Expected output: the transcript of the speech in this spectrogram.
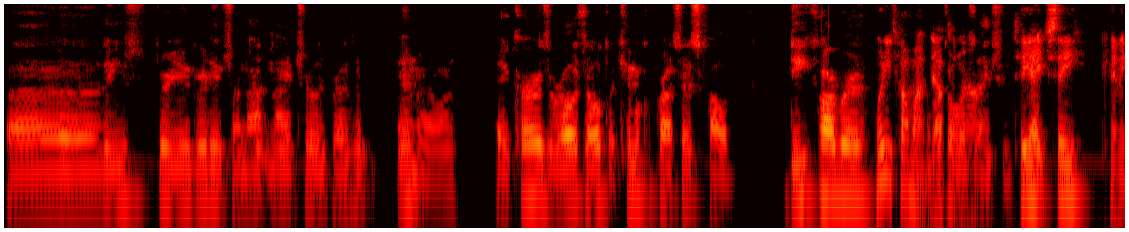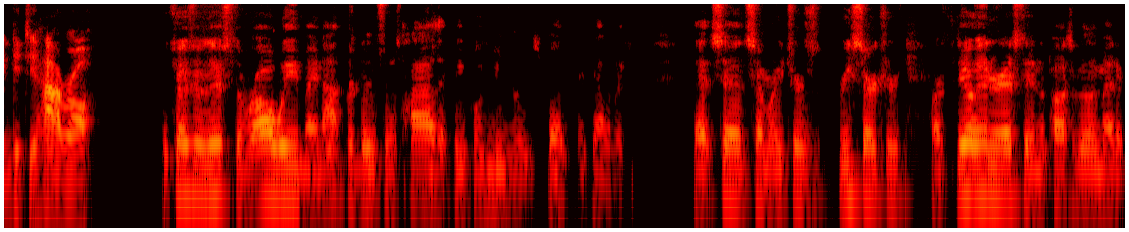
Uh, these three ingredients are not naturally present in marijuana. They occur as a result of a chemical process called decarboxylation. What are you talking about? Delphinol? THC? Can it get you high raw? Because of this, the raw weed may not produce as high that people usually expect from cannabis. That said, some researchers, researchers are still interested in the possibility of medical.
